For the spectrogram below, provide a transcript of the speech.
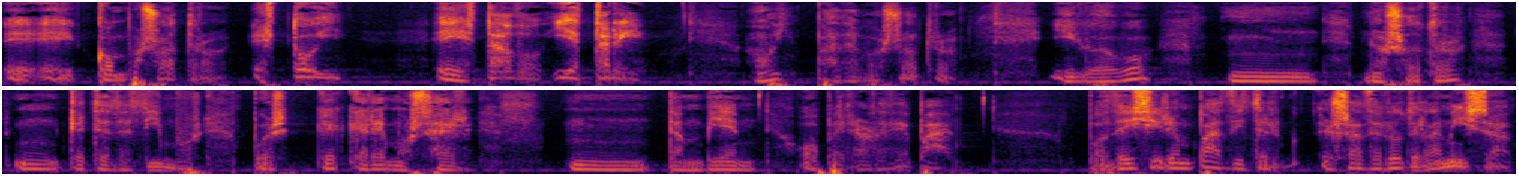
eh, eh, con vosotros, estoy, he estado y estaré. Hoy, paz de vosotros. Y luego, mm, nosotros, mm, ¿qué te decimos? Pues que queremos ser mm, también operadores de paz. Podéis ir en paz, dice el sacerdote de la misa,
